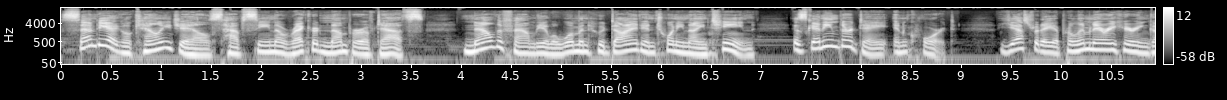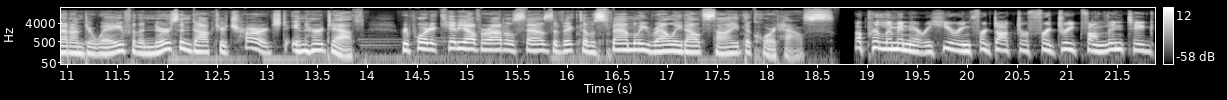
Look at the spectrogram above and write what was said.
San Diego County jails have seen a record number of deaths. Now, the family of a woman who died in 2019 is getting their day in court. Yesterday, a preliminary hearing got underway for the nurse and doctor charged in her death. Reporter Kitty Alvarado says the victim's family rallied outside the courthouse. A preliminary hearing for Dr. Frederic von Lintig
